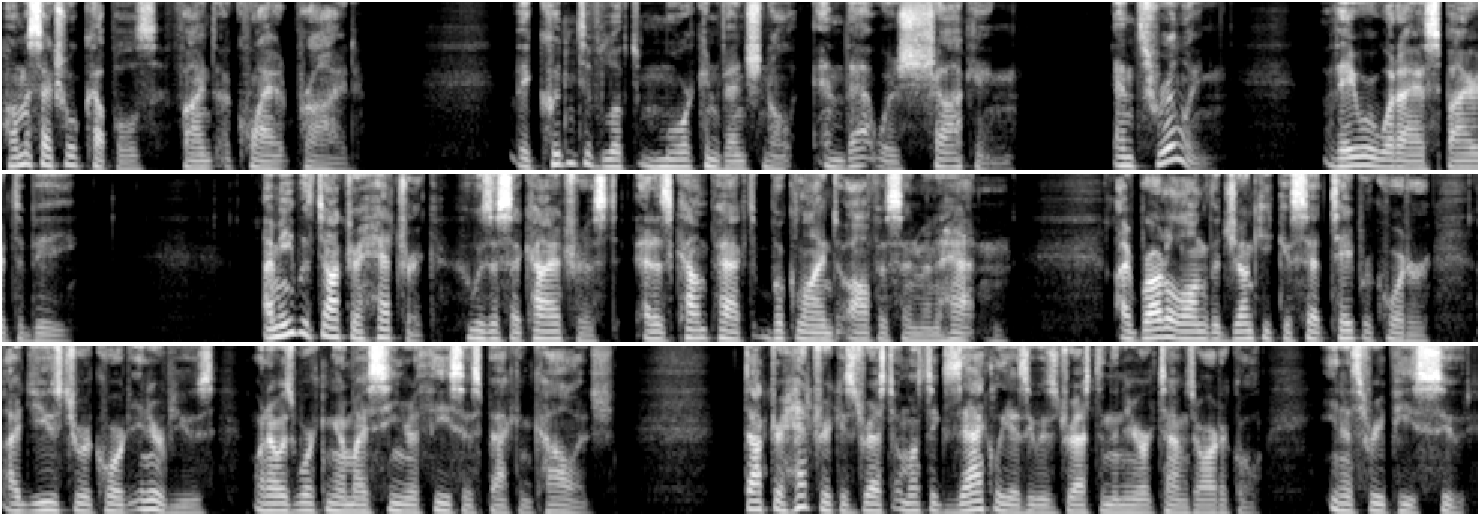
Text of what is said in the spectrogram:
Homosexual couples find a quiet pride. They couldn't have looked more conventional, and that was shocking and thrilling. They were what I aspired to be. I meet with Dr. Hetrick, who is a psychiatrist, at his compact book lined office in Manhattan. I brought along the junky cassette tape recorder I'd used to record interviews when I was working on my senior thesis back in college. Dr. Hetrick is dressed almost exactly as he was dressed in the New York Times article, in a three piece suit.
